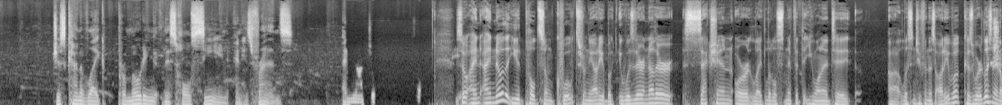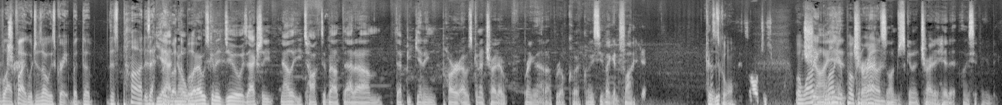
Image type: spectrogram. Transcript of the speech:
just kind of like promoting this whole scene and his friends and not just So I, I know that you had pulled some quotes from the audiobook. Was there another section or like little snippet that you wanted to uh, listen to from this audiobook? Because we're listening to Black. Flag, which is always great, but the this pod is actually yeah about no the book. what i was going to do is actually now that you talked about that um that beginning part i was going to try to bring that up real quick let me see if i can find it because That's cool. it's all just Well, while, giant while you're poking tracks, around, so i'm just going to try to hit it let me see if i can do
